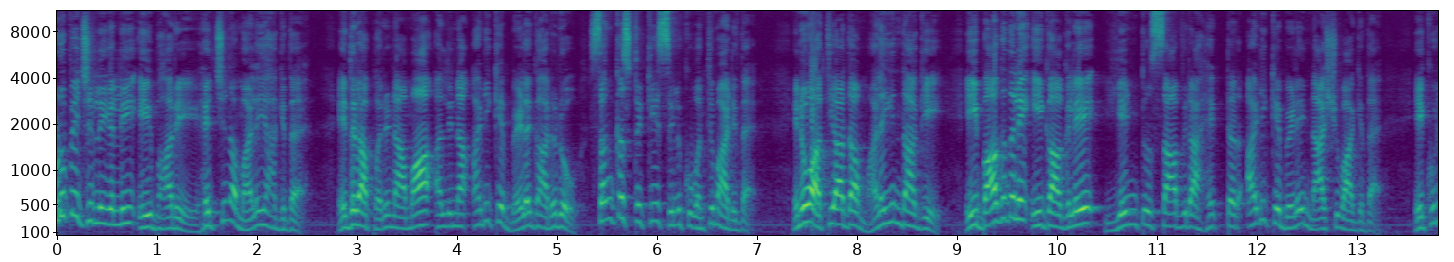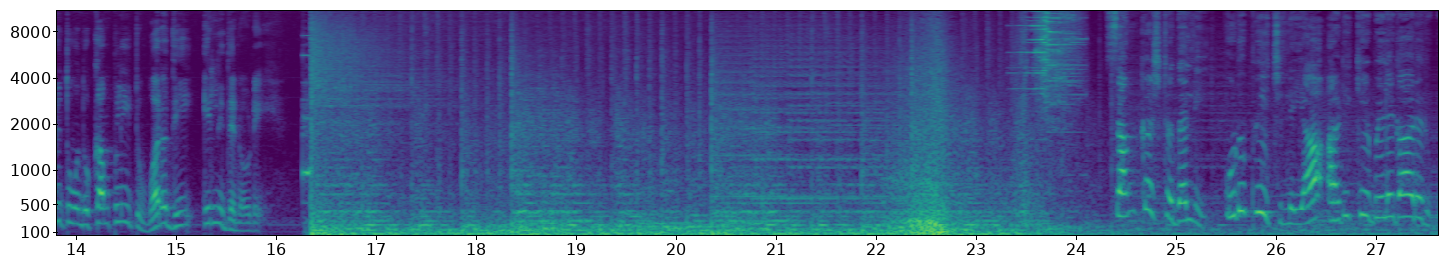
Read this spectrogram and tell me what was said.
ಉಡುಪಿ ಜಿಲ್ಲೆಯಲ್ಲಿ ಈ ಬಾರಿ ಹೆಚ್ಚಿನ ಮಳೆಯಾಗಿದೆ. ಇದರ ಪರಿಣಾಮ ಅಲ್ಲಿನ ಅಡಿಕೆ ಬೆಳೆಗಾರರು ಸಂಕಷ್ಟಕ್ಕೆ ಸಿಲುಕುವಂತೆ ಮಾಡಿದೆ. ಇನ್ನು ಅತಿಯಾದ ಮಳೆಯಿಂದಾಗಿ ಈ ಭಾಗದಲ್ಲಿ ಈಗಾಗಲೇ ಎಂಟು ಸಾವಿರ ಹೆಕ್ಟರ್ ಅಡಿಕೆ ಬೆಳೆ ನಾಶವಾಗಿದೆ. ಈ ಕುರಿತು ಒಂದು ಕಂಪ್ಲೀಟ್ ವರದಿ ಇಲ್ಲಿದೆ ನೋಡಿ. ಸಂಕಷ್ಟದಲ್ಲಿ ಉಡುಪಿ ಜಿಲ್ಲೆಯ ಅಡಿಕೆ ಬೆಳೆಗಾರರು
